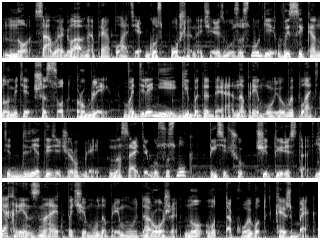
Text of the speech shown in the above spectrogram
но самое главное при оплате госпошлины через госуслуги вы сэкономите 600 рублей. В отделении ГИБДД напрямую вы платите 2000 рублей, на сайте госуслуг 1400. Я хрен знает почему напрямую дороже, но вот такой вот кэшбэк.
